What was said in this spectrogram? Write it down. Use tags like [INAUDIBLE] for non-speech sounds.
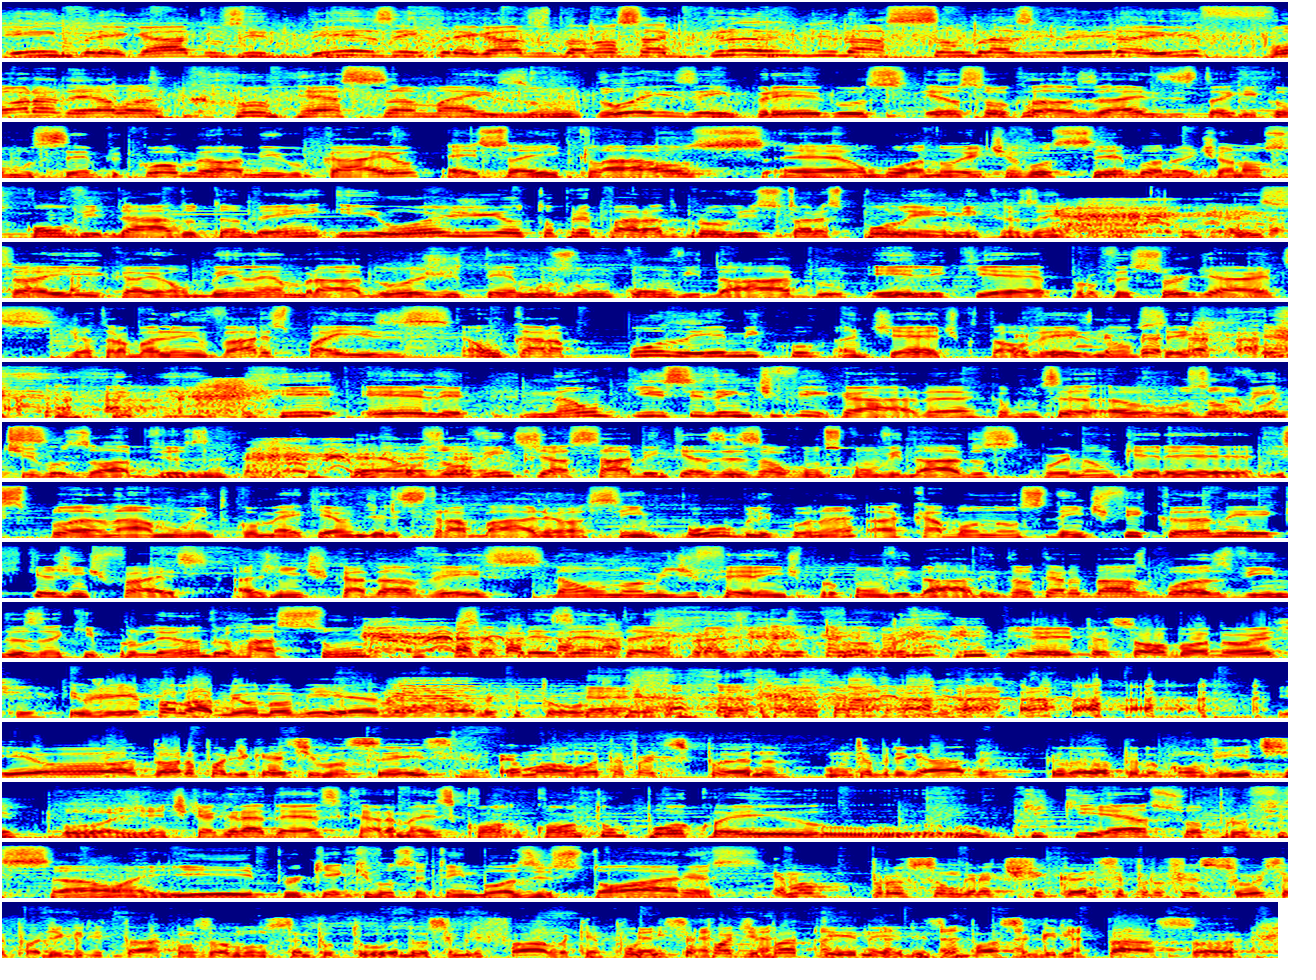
Empregados e desempregados da nossa grande nação brasileira e fora dela. [LAUGHS] Começa mais um Dois Empregos. Eu sou o Klaus Aires, estou aqui como sempre com o meu amigo Caio. É isso aí, Klaus. É, um boa noite a você, boa noite ao nosso convidado também. E hoje eu tô preparado para ouvir histórias polêmicas, hein? [LAUGHS] É isso aí, Caio. Bem lembrado. Hoje temos um convidado, ele que é professor de artes, já trabalhou em vários países, é um cara polêmico, antiético talvez, não sei. [LAUGHS] e ele não quis se identificar, né? Como se, uh, os Por ouvintes. motivos óbvios, né? [LAUGHS] É, os ouvintes já sabem que às vezes alguns convidados, por não querer explanar muito como é que é onde eles trabalham assim em público, né? Acabam não se identificando e o que, que a gente faz? A gente cada vez dá um nome diferente pro convidado. Então eu quero dar as boas-vindas aqui pro Leandro Hassum. Se apresenta aí pra gente, por favor. E aí, pessoal, boa noite. Eu já ia falar, meu nome é, né? Olha que tonto, né? [LAUGHS] Eu adoro o podcast de vocês. É uma honra estar participando. Muito obrigado pelo, pelo convite. Pô, a gente que agradece, cara. Mas con- conta um pouco aí o, o que que é a sua profissão aí, por que que você tem boas histórias. É uma profissão gratificante ser professor. Você pode gritar com os alunos o tempo todo. Eu sempre falo que a polícia pode bater neles. Eu posso gritar só. [LAUGHS]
